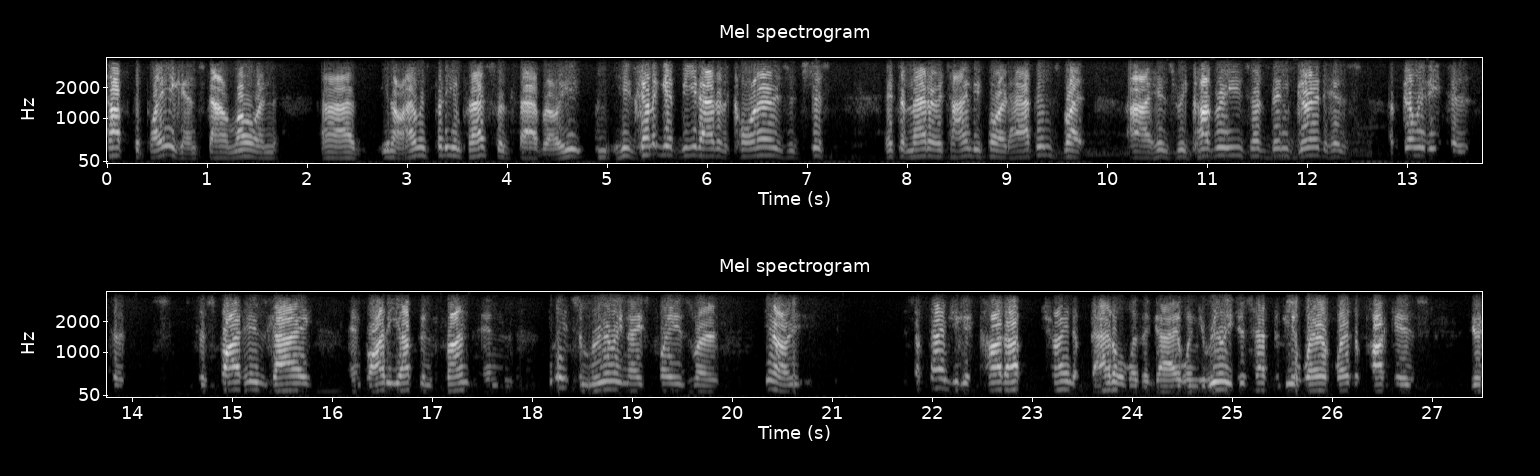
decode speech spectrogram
tough to play against down low. And uh, you know, I was pretty impressed with Fabbro. He he's going to get beat out of the corners. It's just it's a matter of time before it happens. But uh, his recoveries have been good. His ability to to to spot his guy and body up in front, and he made some really nice plays where you know sometimes you get caught up trying to battle with a guy when you really just have to be aware of where the puck is, your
